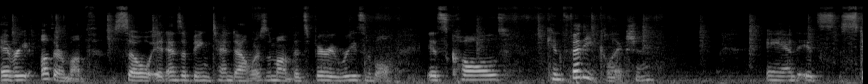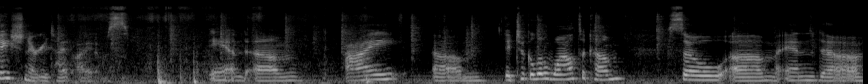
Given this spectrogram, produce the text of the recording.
every other month. So it ends up being $10 a month. It's very reasonable. It's called Confetti Collection and it's stationery type items. And um, I, um, it took a little while to come. So, um, and uh,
